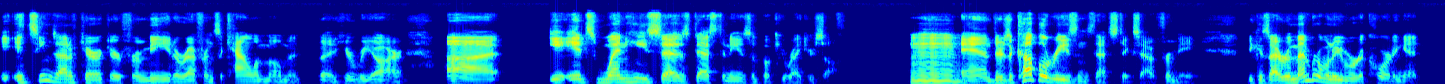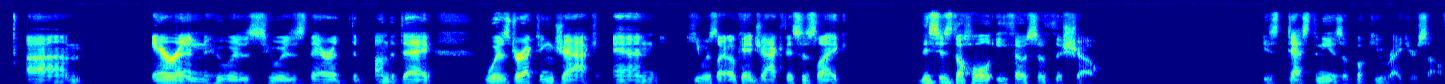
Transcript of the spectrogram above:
it seems out of character for me to reference a Callum moment, but here we are. Uh, it's when he says, "Destiny is a book you write yourself." Mm. And there's a couple reasons that sticks out for me because I remember when we were recording it, um, Aaron, who was who was there at the, on the day, was directing Jack, and he was like, "Okay, Jack, this is like, this is the whole ethos of the show. Is Destiny is a book you write yourself?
